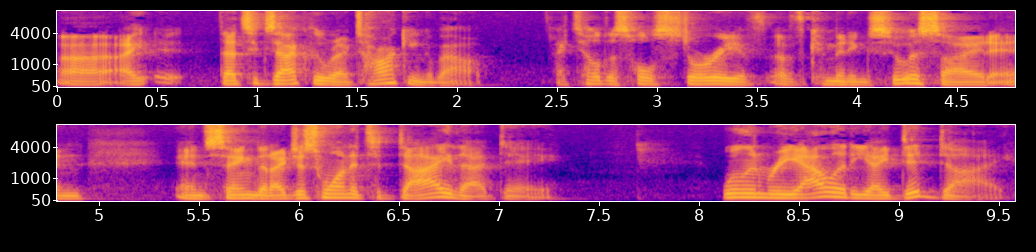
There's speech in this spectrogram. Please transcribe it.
uh, I that's exactly what I'm talking about. I tell this whole story of, of committing suicide and and saying that I just wanted to die that day. Well, in reality, I did die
